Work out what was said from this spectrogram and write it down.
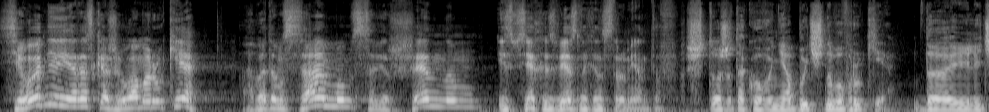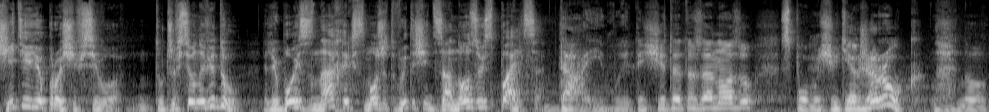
Сегодня я расскажу вам о руке. Об этом самом совершенном из всех известных инструментов. Что же такого необычного в руке? Да и лечить ее проще всего. Тут же все на виду. Любой знахарь сможет вытащить занозу из пальца. Да, и вытащит эту занозу с помощью тех же рук. Но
